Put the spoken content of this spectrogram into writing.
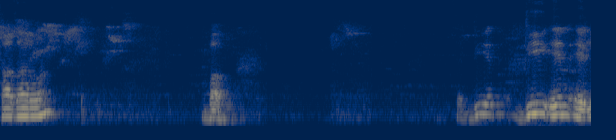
সাধারণ ডিএন ডিএনএল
